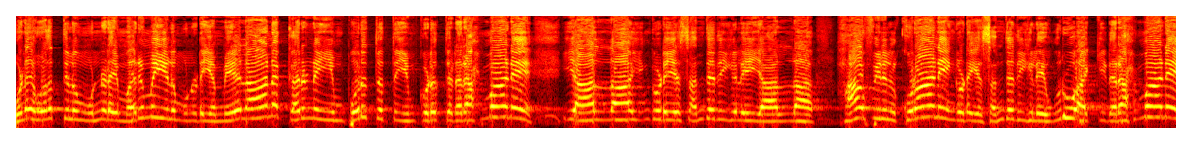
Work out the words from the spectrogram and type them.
உட உலகத்திலும் உன்னுடைய மறுமையிலும் உன்னுடைய மேலான கருணையும் பொருத்தத்தையும் கொடுத்திட ரஹ்மானே. யாழ்லா எங்களுடைய சந்ததிகளை யாழ்லா ஹாஃபிலில் குரானை எங்களுடைய சந்ததிகளை உருவாக்கிட ரஹ்மானே.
